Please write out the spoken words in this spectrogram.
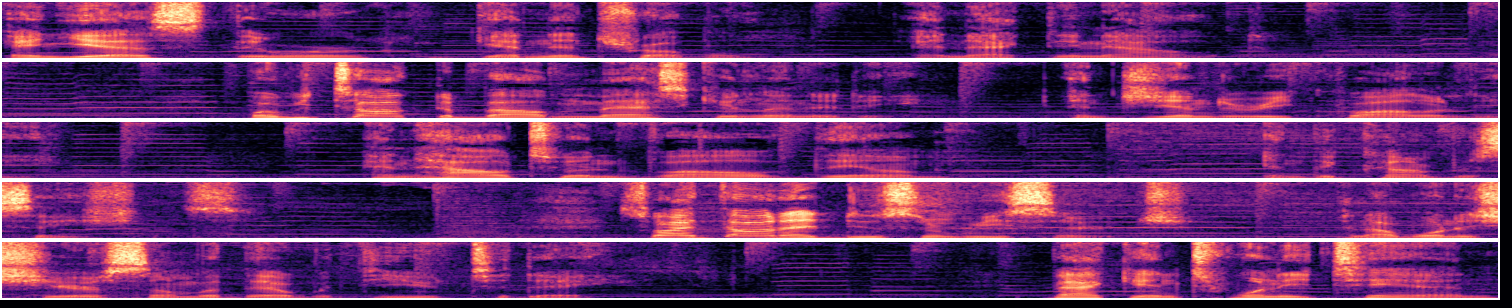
And yes, they were getting in trouble and acting out. But we talked about masculinity and gender equality and how to involve them in the conversations. So I thought I'd do some research, and I want to share some of that with you today. Back in 2010,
